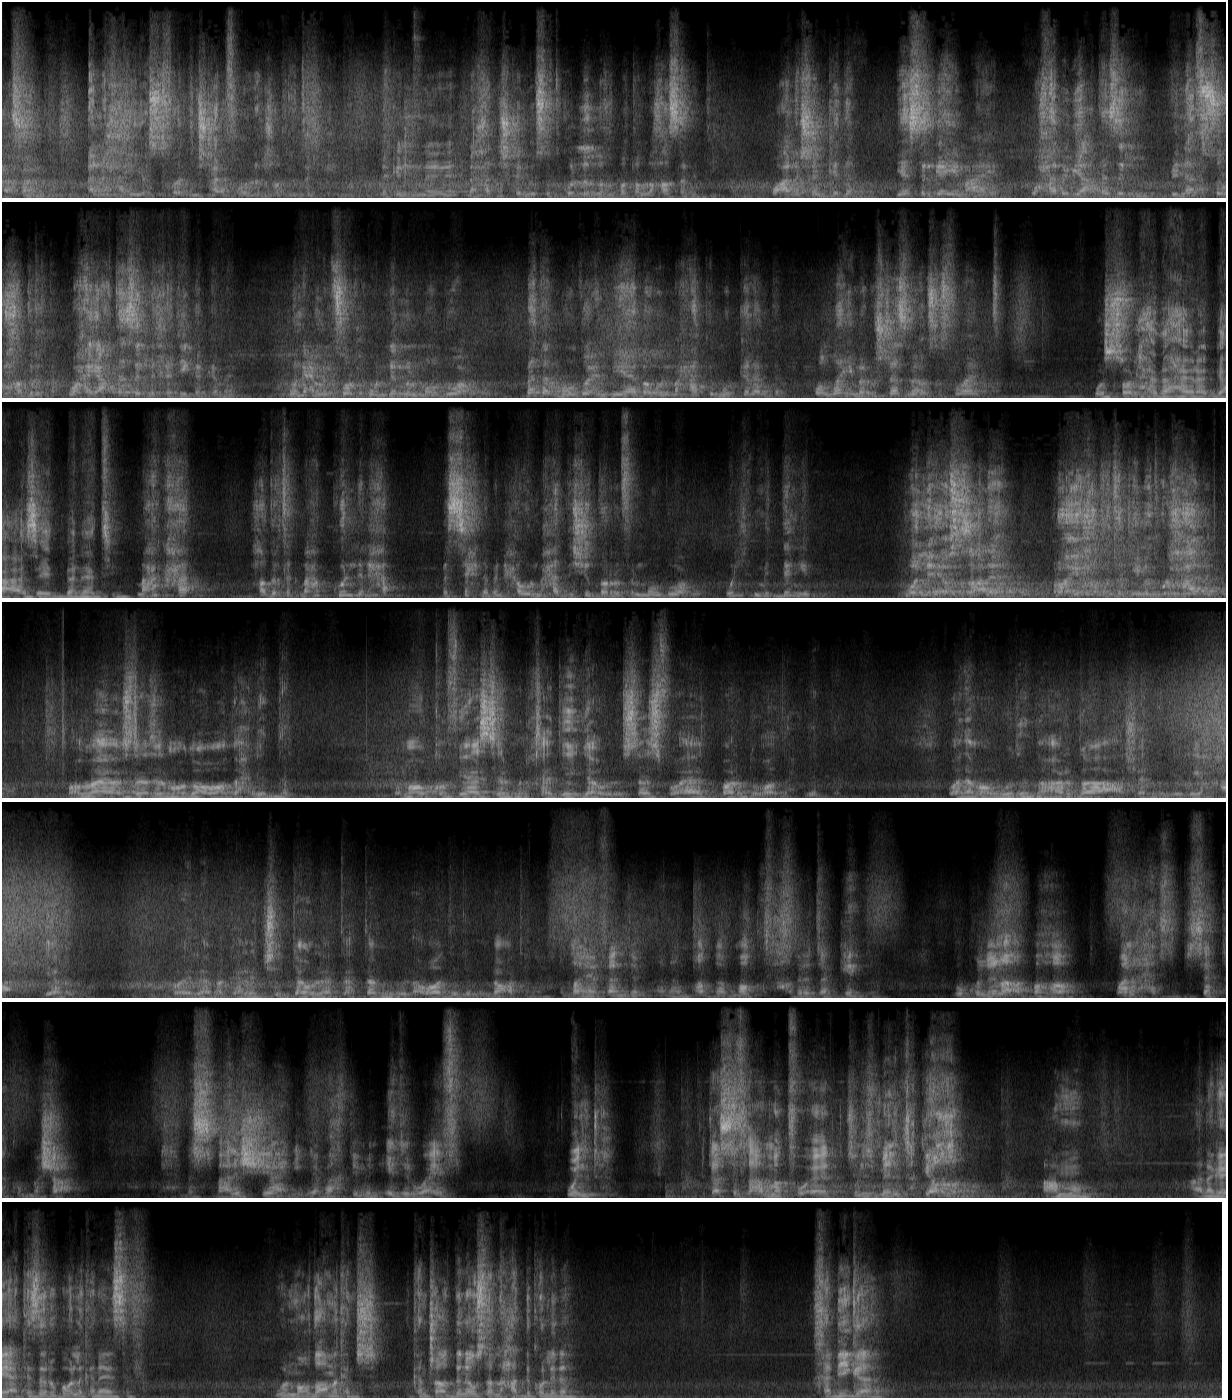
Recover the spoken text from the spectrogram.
يا فندم أنا حقيقه يا أستاذ فؤاد مش عارف أقول لحضرتك إيه لكن ما حدش كان يقصد كل اللخبطة اللي حصلت دي. وعلشان كده ياسر جاي معايا وحابب يعتذر بنفسه لحضرتك وهيعتذر لخديجة كمان. ونعمل صلح ونلم الموضوع بدل موضوع النيابة والمحاكم والكلام ده. والله ملوش لازمة يا أستاذ فؤاد. والصلح ده هيرجع اذيه بناتي. معاك حق. حضرتك معاك كل الحق. بس إحنا بنحاول محدش يتضرر في الموضوع ونلم الدنيا. ولا إيه يا أستاذ علاء رأي حضرتك إيه؟ ما تقول حاجة. والله يا أستاذ الموضوع واضح جدا. وموقف ياسر من خديجة والأستاذ فؤاد برضه واضح جدا. وأنا موجود النهارده عشان اللي ليه حق ياخده وإلا ما كانتش الدولة تهتم بالقواضي اللي من النوع ده والله يا فندم أنا مقدر موقف حضرتك جدا. وكلنا أبهات وأنا حاسس بسيادتك وبمشاعرك بس معلش يعني يا بخت من قدر وعفي وأنت اتاسف لعمك فؤاد ولزميلتك يلا. عمو. أنا جاي أعتذر وبقول لك أنا آسف. والموضوع ما كانش ما كانش قصدنا يوصل لحد كل ده. خديجة.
